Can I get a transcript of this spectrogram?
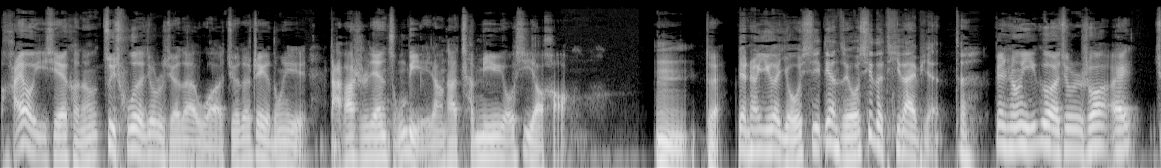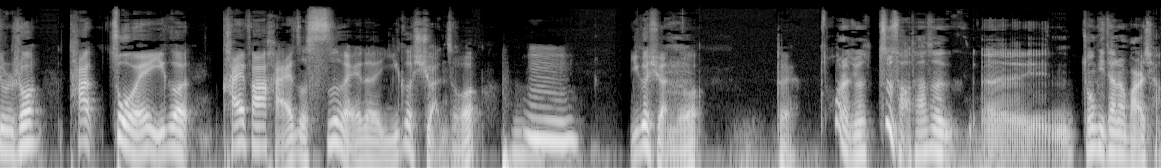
还有一些可能最初的就是觉得，我觉得这个东西打发时间总比让他沉迷于游戏要好，嗯，对，变成一个游戏电子游戏的替代品，对变成一个就是说，哎，就是说他作为一个开发孩子思维的一个选择，嗯。一个选择，对。或者就至少他是呃总比在那玩儿强，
